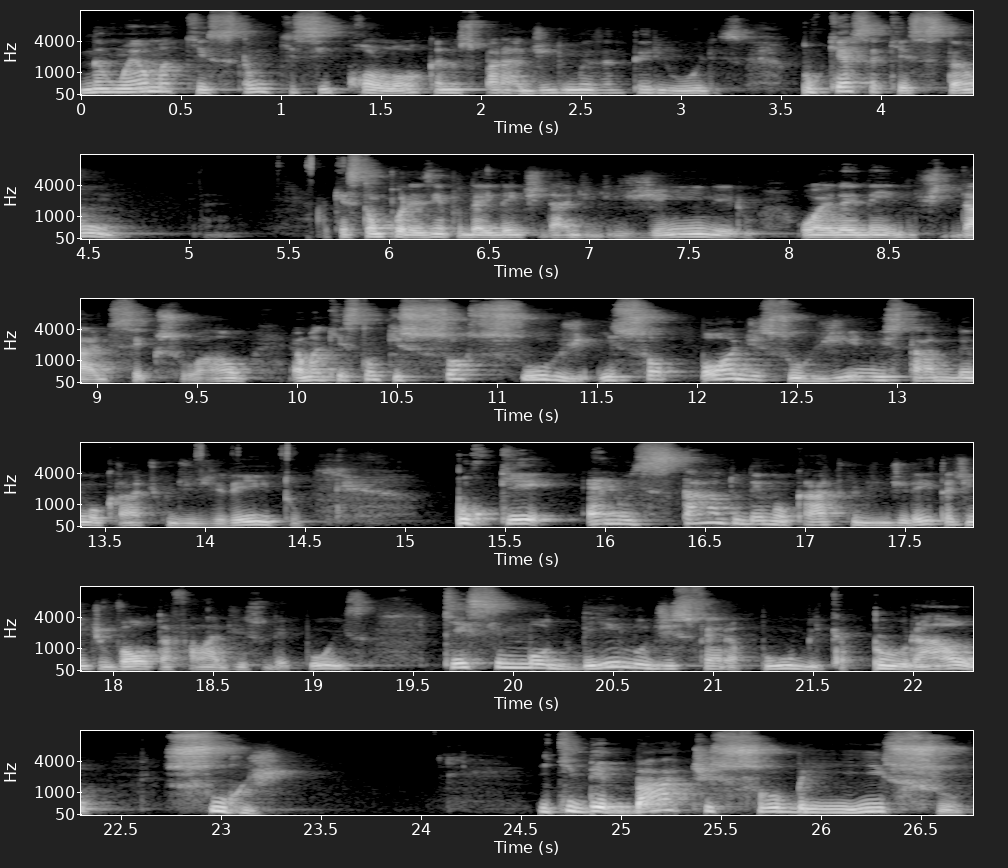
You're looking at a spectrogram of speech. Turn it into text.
não é uma questão que se coloca nos paradigmas anteriores. Porque essa questão, questão, por exemplo, da identidade de gênero ou da identidade sexual, é uma questão que só surge e só pode surgir no Estado Democrático de Direito, porque é no Estado Democrático de Direito, a gente volta a falar disso depois, que esse modelo de esfera pública plural surge. E que debate sobre isso,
